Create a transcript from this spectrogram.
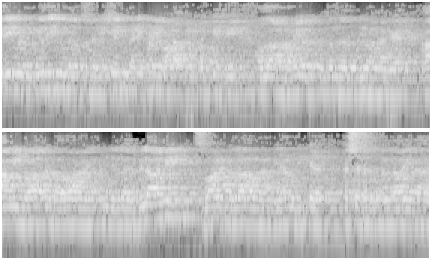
இறைவனும் இறுதி தூதர் சொன்ன விஷயத்தின் அடிப்படையில் வாழக்கூடிய பக்கியத்தை அல்லாஹ் நம் அனைவருக்கும் தந்தர் புரிவானாக. ஆமீன். வாக்கர் தவானா. அல்ஹம்துலில்லாஹி ரபில் ஆலமீன். சுப்ஹானக அல்லாஹும்ம வபிஹம்திக அஷ்ஹது அன் லா இலாஹா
